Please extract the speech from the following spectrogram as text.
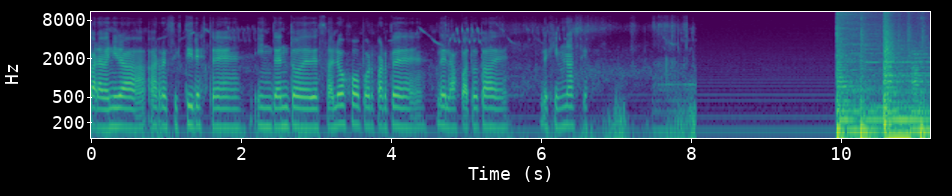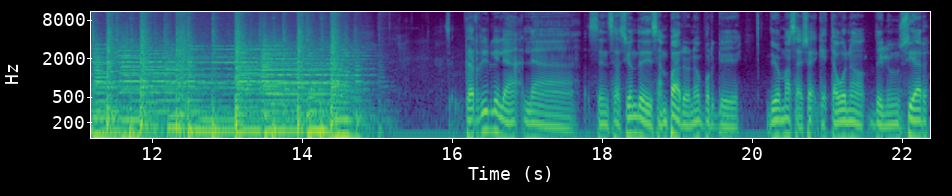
venir a, resistir este intento de desalojo por parte de, la patota de gimnasia. Terrible la, la sensación de desamparo, ¿no? Porque, digo, más allá, que está bueno denunciar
